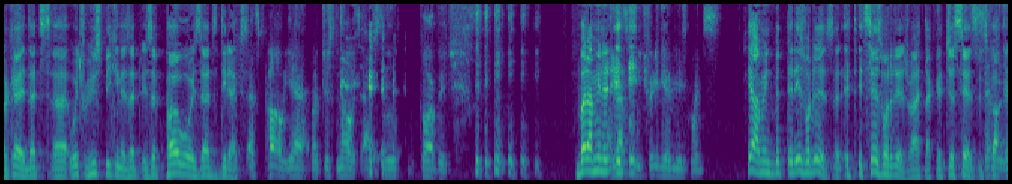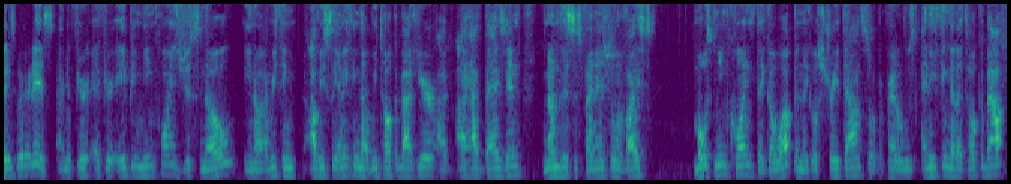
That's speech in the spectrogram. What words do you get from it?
Okay, that's uh, which who's speaking? Is that is that Poe or is that Ddex? That's Poe, yeah, but just know it's absolute garbage. But I mean, it, that's it, what we trade here coins. yeah, I mean, but it is what it is. It, it says what it is, right? Like it just says it's got. it It, is what it is. And if you're if you're aping meme coins, just know, you know, everything. Obviously, anything that we talk about here, I, I have bags in. None of this is financial advice. Most meme coins they go up and they go straight down. So prepare to lose anything that I talk about,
